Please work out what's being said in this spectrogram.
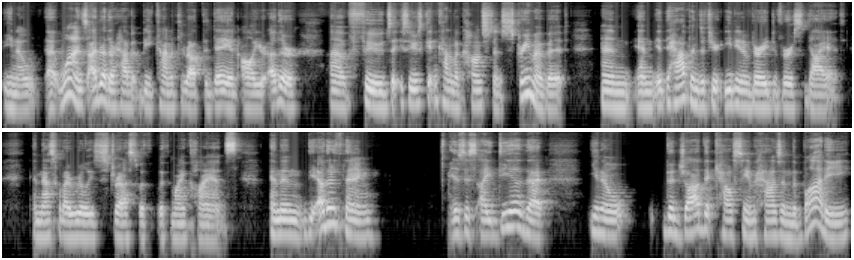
you know, at once. I'd rather have it be kind of throughout the day and all your other uh, foods. So you're just getting kind of a constant stream of it. And, and it happens if you're eating a very diverse diet. And that's what I really stress with, with my clients. And then the other thing is this idea that, you know, the job that calcium has in the body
